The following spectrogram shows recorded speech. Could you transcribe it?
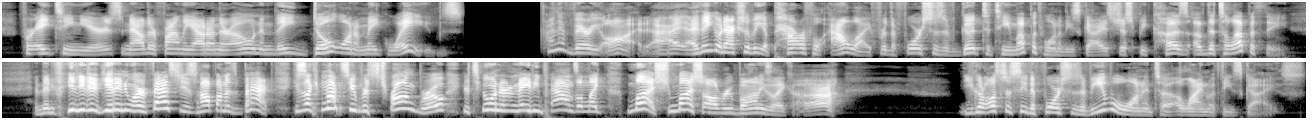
for 18 years. Now they're finally out on their own and they don't want to make waves. I find that very odd. I, I think it would actually be a powerful ally for the forces of good to team up with one of these guys just because of the telepathy. And then if you need to get anywhere fast, you just hop on his back. He's like, I'm not super strong, bro. You're 280 pounds. I'm like, mush, mush, Al-Ruban. He's like, ah. You could also see the forces of evil wanting to align with these guys.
